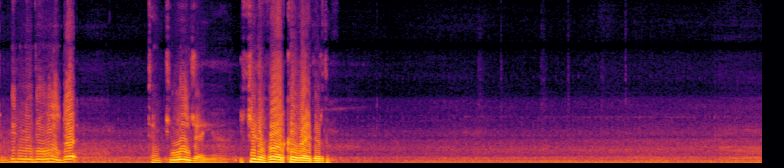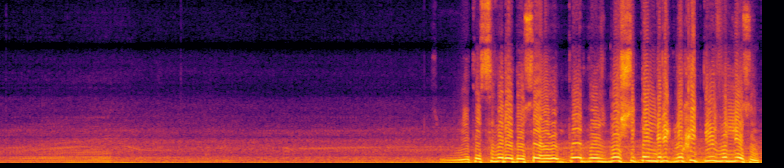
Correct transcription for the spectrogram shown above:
Şimdi bilmediğin yolda temkinli olacaksın ya. İki defa arka kaydırdım. Mete sıfır gördüğünüz boşluktan direkt roket gibi fırlıyorsun.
